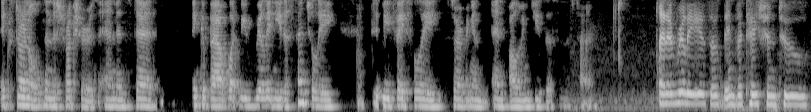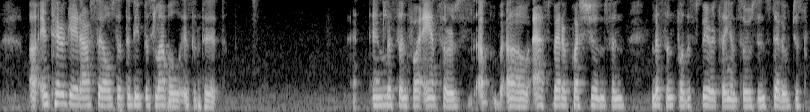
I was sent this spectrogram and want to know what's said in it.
externals and the structures and instead think about what we really need essentially to be faithfully serving and, and following Jesus in this time. And it really is an invitation to uh, interrogate ourselves at the deepest level, isn't it? And listen for answers, uh, uh, ask better questions, and listen for the Spirit's answers instead of just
